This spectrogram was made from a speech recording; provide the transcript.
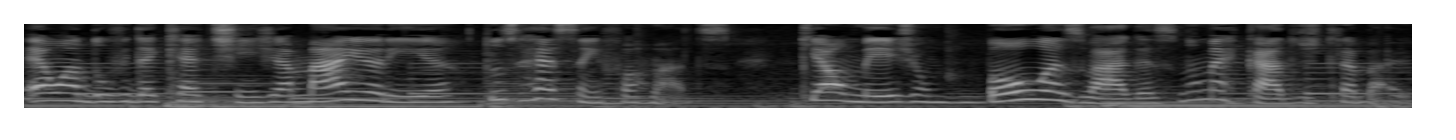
É uma dúvida que atinge a maioria dos recém-formados que almejam boas vagas no mercado de trabalho.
